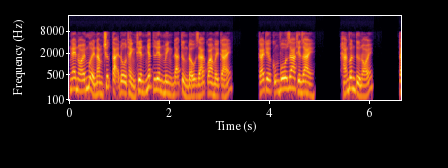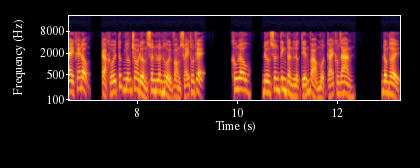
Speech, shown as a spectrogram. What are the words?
Nghe nói 10 năm trước tại đô thành thiên nhất liên minh đã từng đấu giá qua mấy cái. Cái kia cũng vô ra thiên giai. Hán vân từ nói tay khẽ động cả khối tức nhưỡng cho đường xuân luân hồi vòng xoáy thôn vệ. Không lâu đường xuân tinh thần lực tiến vào một cái không gian. Đồng thời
